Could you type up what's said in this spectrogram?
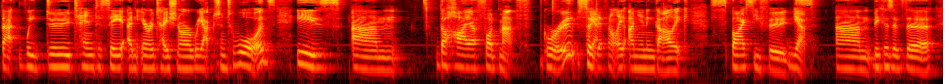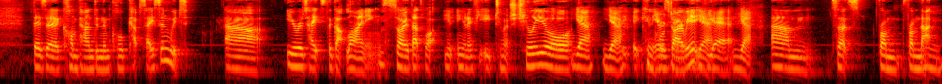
that we do tend to see an irritation or a reaction towards is um, the higher FODMAP group. So Yeah. definitely onion and garlic, spicy foods. Yeah. Um, because of the there's a compound in them called capsaicin, which uh, irritates the gut linings. So that's what you, you know. If you eat too much chili or Yeah, yeah. it can cause irritate. diarrhea, Yeah, yeah. yeah. um, so that's from from that Mm.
